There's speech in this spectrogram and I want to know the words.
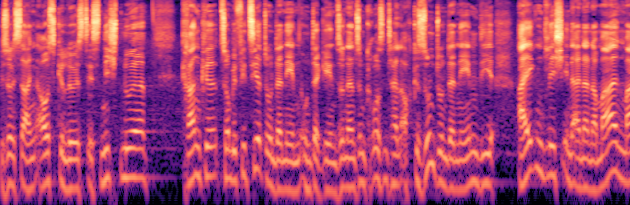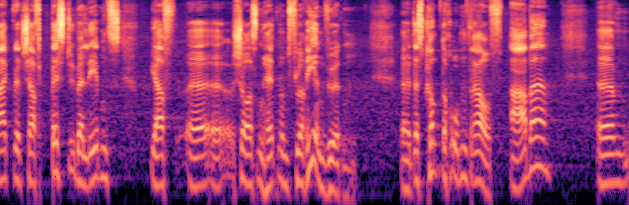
wie soll ich sagen, ausgelöst ist, nicht nur kranke, zombifizierte Unternehmen untergehen, sondern zum großen Teil auch gesunde Unternehmen, die eigentlich in einer normalen Marktwirtschaft beste Überlebenschancen hätten und florieren würden. Äh, das kommt noch oben drauf. Aber ähm,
